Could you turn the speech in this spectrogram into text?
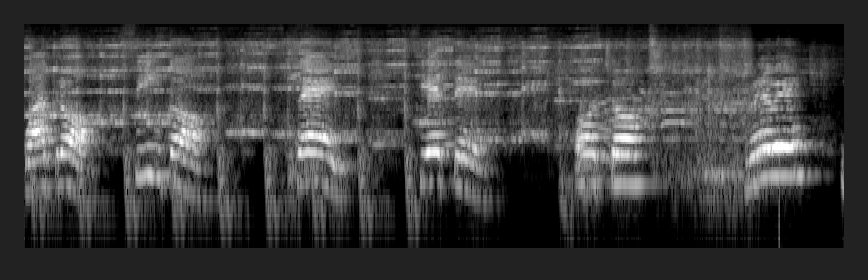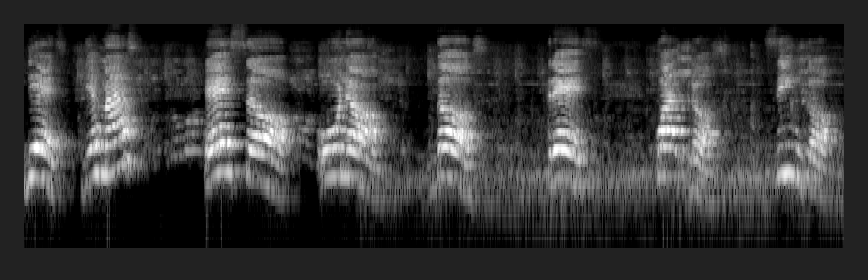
cuatro, cinco, seis, siete, ocho, nueve, diez. ¿Diez más? Eso. Uno, dos, tres, cuatro, cinco,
